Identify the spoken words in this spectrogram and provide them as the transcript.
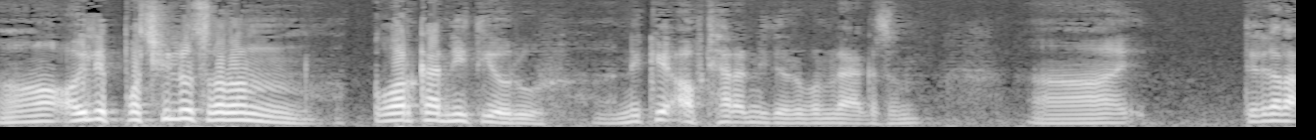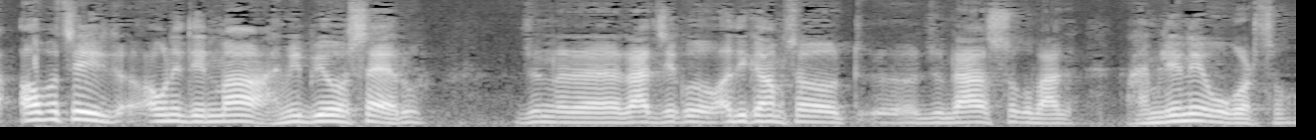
अहिले पछिल्लो चरण करका नीतिहरू निकै अप्ठ्यारा नीतिहरू बनिरहेका छन्। त्यसले गर्दा अब चाहिँ आउने दिनमा हामी व्यवसायहरू जुन राज्यको अधिकांश जुन राजस्वको भाग हामीले नै ओगट्छौँ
